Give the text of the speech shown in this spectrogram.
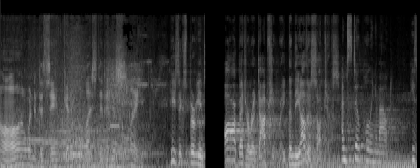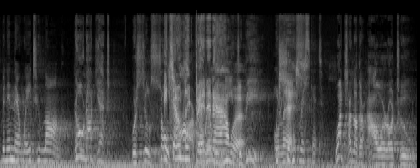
Oh, I wanted to see him getting molested in his sleep. He's experienced far better adoption rate than the other subjects. I'm still pulling him out. He's been in there way too long. No, not yet. We're still so It's far only from been where an we hour. need to be. Or we less. shouldn't risk it. What's another hour or two?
